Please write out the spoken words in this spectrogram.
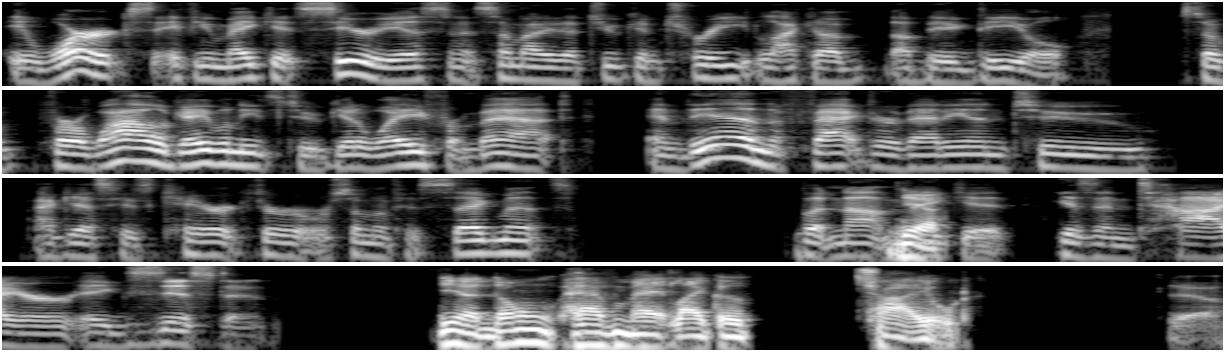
it works if you make it serious and it's somebody that you can treat like a, a big deal. So for a while, Gable needs to get away from that and then factor that into, I guess, his character or some of his segments, but not Yeah. make it his entire existence. Yeah, don't have him act like a child. Yeah.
